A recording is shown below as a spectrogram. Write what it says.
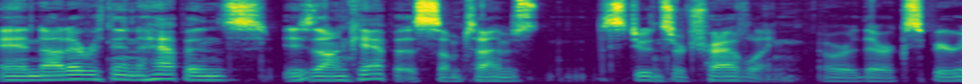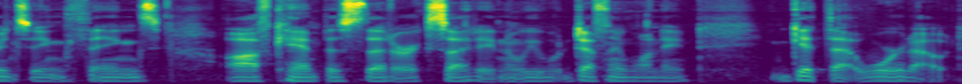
And not everything that happens is on campus. Sometimes students are traveling or they're experiencing things off campus that are exciting, and we definitely want to get that word out.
